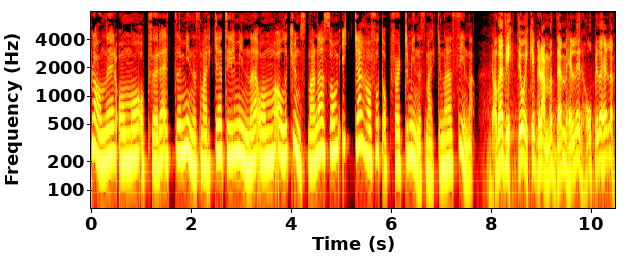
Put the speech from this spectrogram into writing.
planer om å oppføre et minnesmerke til minne om alle kunstnerne som ikke har fått oppført minnesmerkene sine. Ja, det er viktig å ikke glemme dem heller, oppi det hele.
